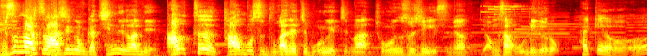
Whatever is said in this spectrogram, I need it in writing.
무슨 말씀 하신 겁니까 진일라님 아무튼 다음 보스 누가 될지 모르겠지만 좋은 소식이 있으면 영상 올리도록 할게요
